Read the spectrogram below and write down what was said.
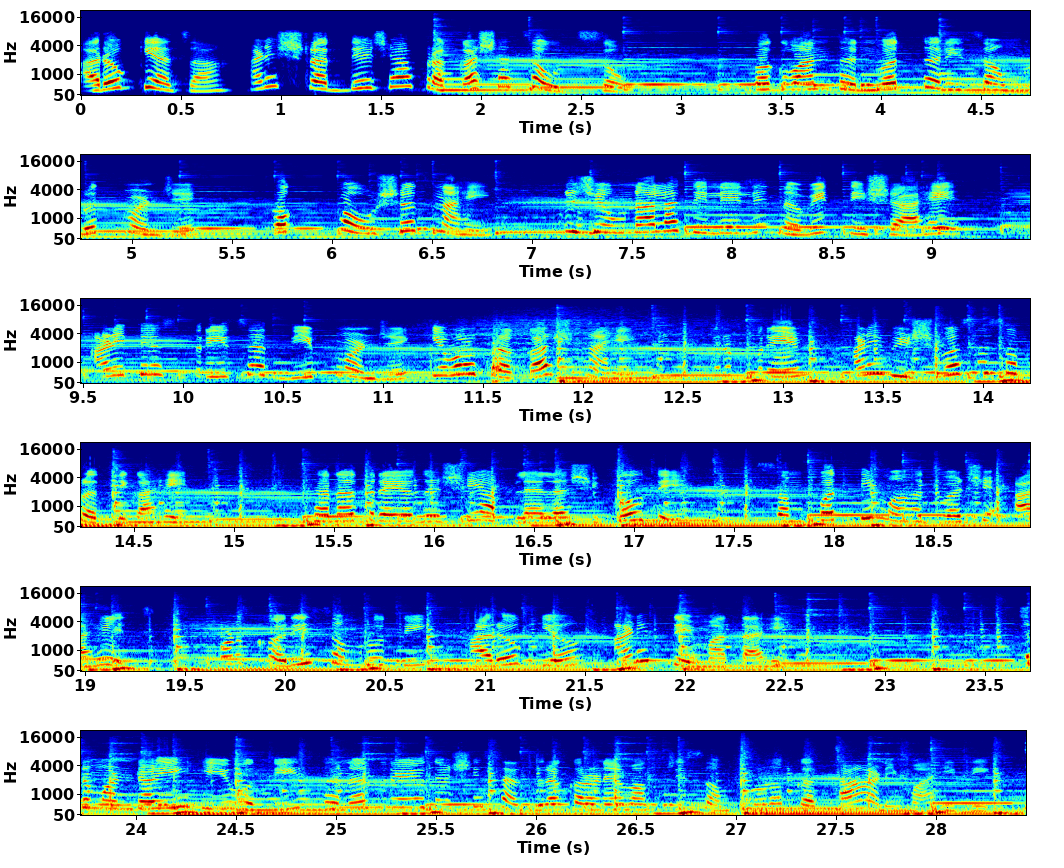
आरोग्याचा आणि श्रद्धेच्या प्रकाशाचा उत्सव. भगवान धन्वंतरीचं अमृत म्हणजे फक्त औषध नाही तर जीवनाला दिलेली नवी दिशा आहे. आणि ते स्त्रीचा दीप म्हणजे केवळ प्रकाश नाही तर प्रेम आणि विश्वासाचं प्रतीक आहे. धनत्रयोदशी आपल्याला शिकवते संपत्ती महत्वाची आहेच पण खरी समृद्धी आरोग्य आणि प्रेमात आहे. तर मंडळी ही होती धनत्रयोदशी साजरा करण्यामागची संपूर्ण कथा आणि माहिती.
